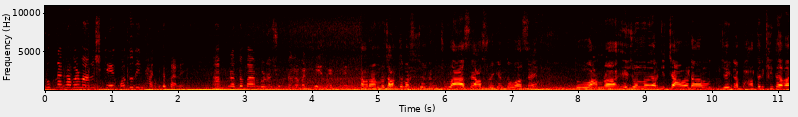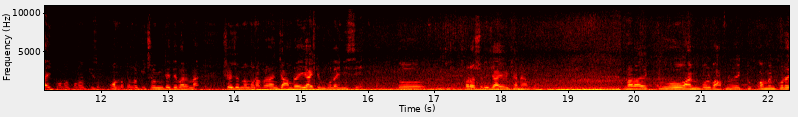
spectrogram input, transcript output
শুকনা খাবার মানুষ খেয়ে কতদিন থাকতে পারে? আমরা তো পারব না শুকনা খাবার খেয়ে থাকতে। আর আমরা জানতে পারছি যে ওইখানে চুলা আছে আশ্রয় কেন্দ্র আছে। তো আমরা এই জন্য আর কি চাল ডাল যেটা ভাতের খিদা ভাই কোনো কোনো কিছু অন্য কোনো কিছু মিটাইতে পারে না। সেই জন্য মনে করেন যে আমরা এই আইটেমগুলাই নিছি। তো সরাসরি যাই ওইখানে আমরা। আপনারা একটু আমি বলব আপনারা একটু কমেন্ট করে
